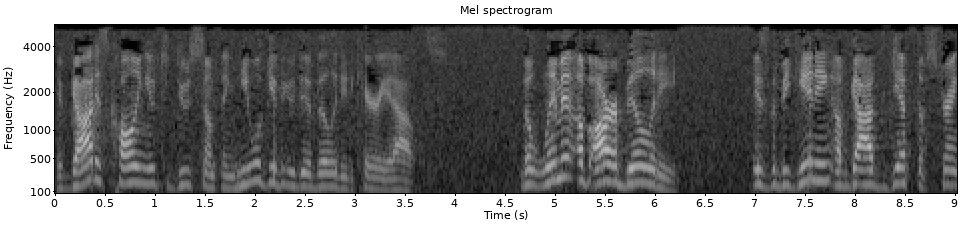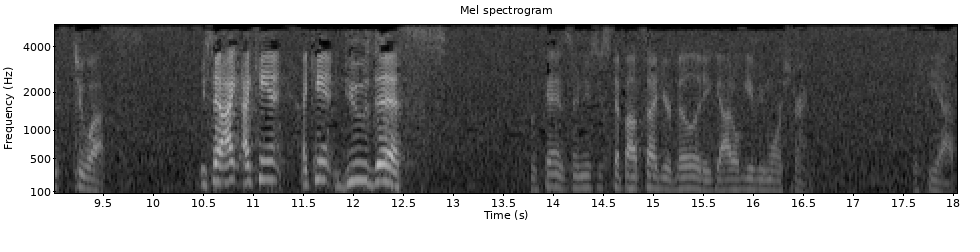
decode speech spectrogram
If God is calling you to do something, He will give you the ability to carry it out. The limit of our ability is the beginning of God's gift of strength to us. You say, I, I can't, I can't do this. Okay, as soon as you step outside your ability, God will give you more strength if He asks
